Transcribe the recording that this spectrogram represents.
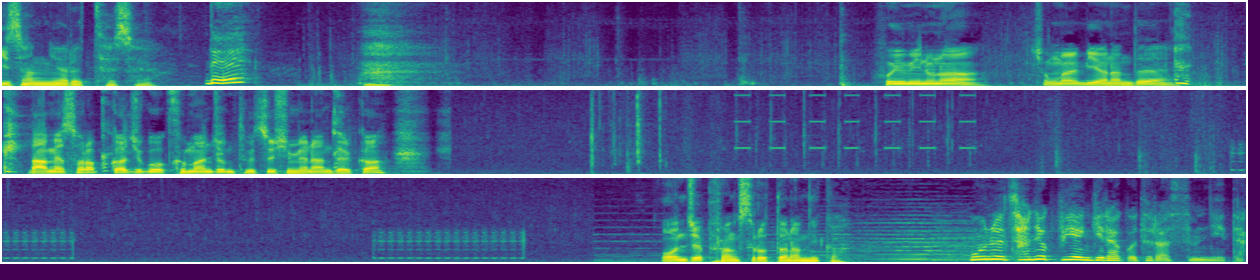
이상 야릇해서야. 네? 후유미 누나 정말 미안한데 남의 서랍 가지고 그만 좀 들쑤시면 안 될까? 언제 프랑스로 떠납니까? 오늘 저녁 비행기라고 들었습니다.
